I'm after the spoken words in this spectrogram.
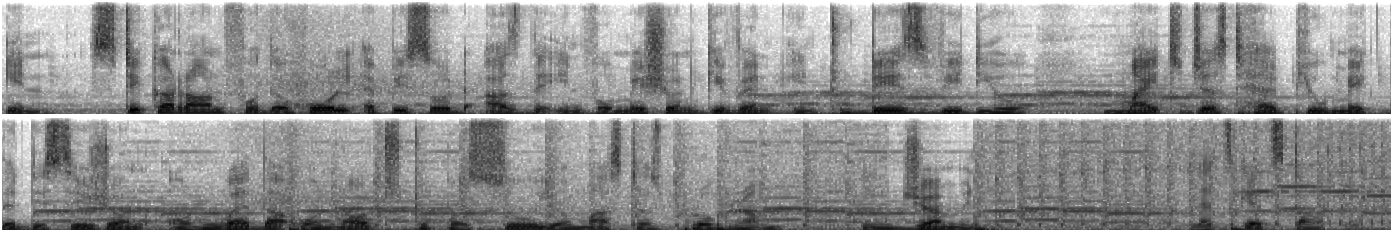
in. Stick around for the whole episode as the information given in today's video might just help you make the decision on whether or not to pursue your master's program in Germany. Let's get started.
